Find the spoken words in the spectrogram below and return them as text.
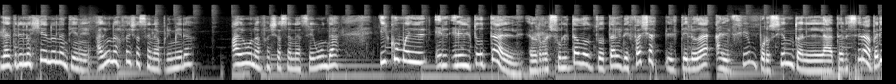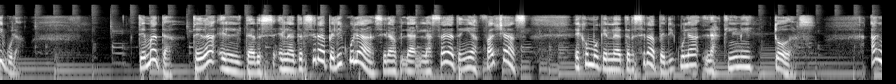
La trilogía no la tiene algunas fallas en la primera, algunas fallas en la segunda. Y como el, total, el resultado total de fallas te lo da al 100% en la tercera película. Te mata te da el en la tercera película, si la, saga tenía fallas, es como que en la tercera película las tiene todas. Anne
